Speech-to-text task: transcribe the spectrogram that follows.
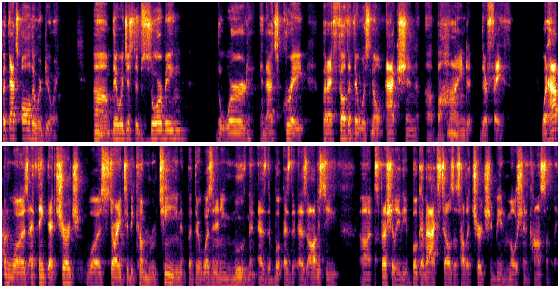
but that's all they were doing. Hmm. Um, they were just absorbing the word, and that's great. But I felt that there was no action uh, behind mm. their faith. What happened was, I think that church was starting to become routine, but there wasn't any movement, as the book, as the, as obviously, uh, especially the Book of Acts tells us how the church should be in motion constantly.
